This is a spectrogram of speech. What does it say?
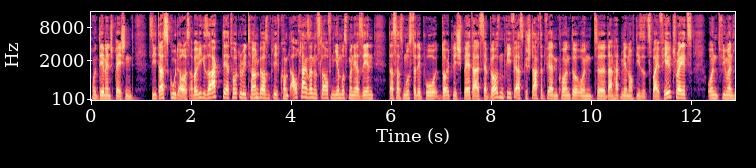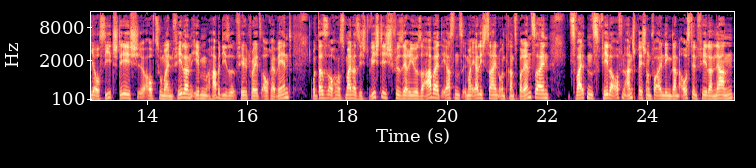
und dementsprechend sieht das gut aus. Aber wie gesagt, der Total Return Börsenbrief kommt auch langsam ins Laufen. Hier muss man ja sehen, dass das Musterdepot deutlich später als der Börsenbrief erst gestartet werden konnte. Und äh, dann hatten wir noch diese zwei Fehltrades. Und wie man hier auch sieht, stehe ich auch zu meinen Fehlern, eben habe diese Fehltrades auch erwähnt. Und das ist auch aus meiner Sicht wichtig für seriöse Arbeit. Erstens immer ehrlich sein und transparent sein. Zweitens Fehler offen ansprechen und vor allen Dingen dann aus den Fehlern lernen.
